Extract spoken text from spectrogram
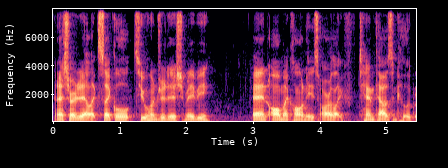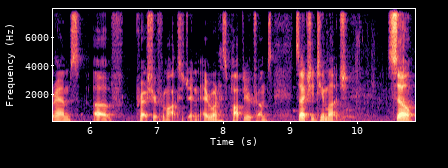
and I started at like cycle 200 ish maybe, and all my colonies are like 10,000 kilograms of pressure from oxygen. Everyone has popped eardrums. It's actually too much. So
